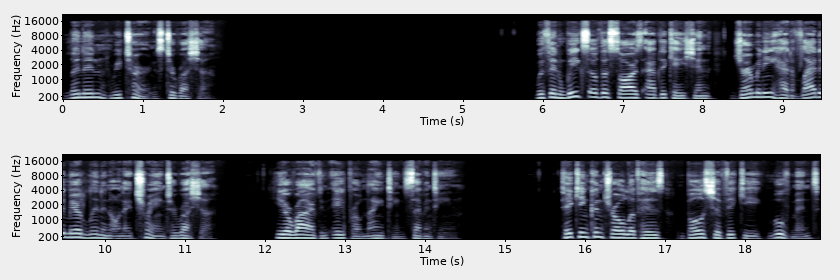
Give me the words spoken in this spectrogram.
Lenin returns to Russia. Within weeks of the Tsar's abdication, Germany had Vladimir Lenin on a train to Russia. He arrived in April 1917. Taking control of his Bolsheviki movement,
